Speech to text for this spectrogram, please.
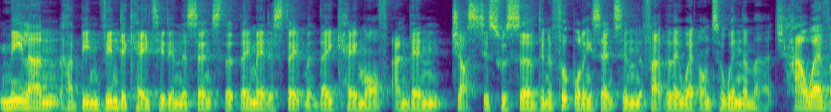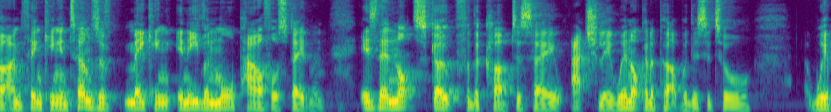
Milan have been vindicated in the sense that they made a statement, they came off, and then justice was served in a footballing sense in the fact that they went on to win the match. However, I'm thinking in terms of making an even more powerful statement, is there not scope for the club to say, actually, we're not going to put up with this at all? We're,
